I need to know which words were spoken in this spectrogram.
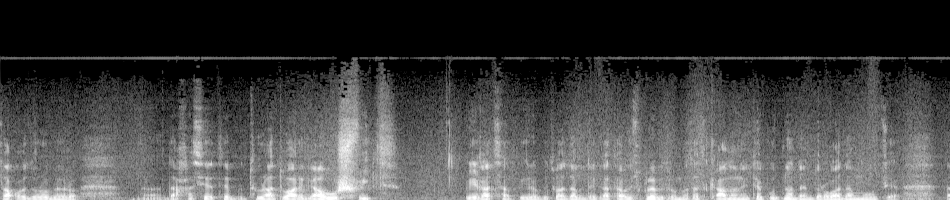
საყოველთაობე რომ დახასიათებ თუ რატო არ გაუშვით ვიღაცა პირობით ვადამდე გათავისუფლებით რომელსაც კანონით ეკუთვნოდა იმ დრო ვადამ მოუწია. და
